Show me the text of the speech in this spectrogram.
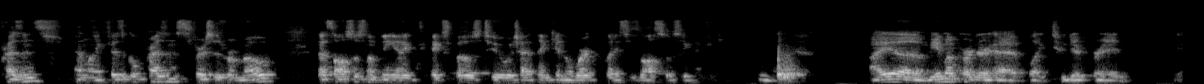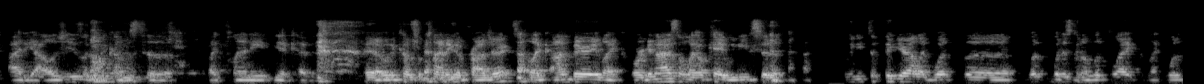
presence and like physical presence versus remote. That's also something you get exposed to, which I think in the workplace is also significant. I uh me and my partner have like two different ideologies like when it comes to like planning yeah Kevin. Yeah, when it comes to planning a project. Like I'm very like organized. I'm like, okay, we need to we need to figure out like what the what what it's gonna look like, like what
